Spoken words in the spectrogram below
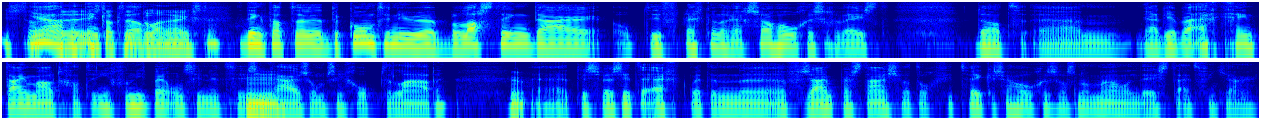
Is dat, Ja, dat denk is dat ik wel. het belangrijkste? Ik denk dat de continue belasting daar op de verpleegkundige echt zo hoog is geweest. Dat ehm, ja, die hebben eigenlijk geen time-out gehad. In ieder geval niet bij ons in het Hmm. ziekenhuis om zich op te laden. Ja. Eh, dus we zitten eigenlijk met een, een verzuimpercentage wat ongeveer twee keer zo hoog is als normaal in deze tijd van het jaar.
